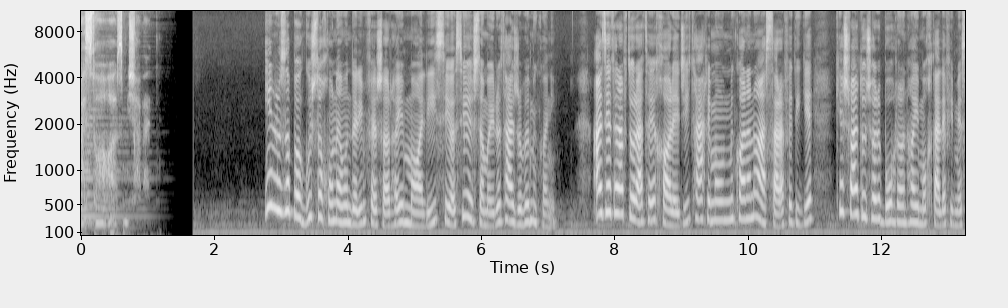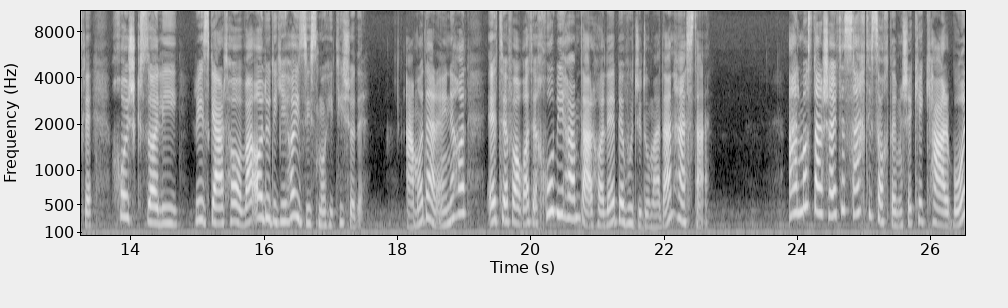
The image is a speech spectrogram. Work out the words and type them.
است و آغاز می شود. این روزا با گوشت خونمون داریم فشارهای مالی، سیاسی و اجتماعی رو تجربه می‌کنیم. از یه طرف دولت‌های خارجی تحریممون می‌کنن و از طرف دیگه کشور دچار بحرانهای مختلفی مثل خشکسالی، ریزگردها و آلودگی‌های زیست محیطی شده. اما در عین حال اتفاقات خوبی هم در حال به وجود اومدن هستند. الماس در شرایط سختی ساخته میشه که کربن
